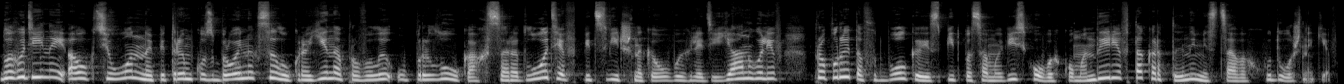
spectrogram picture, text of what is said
Благодійний аукціон на підтримку Збройних сил України провели у Прилуках. Серед лотів підсвічники у вигляді янголів, прапори та футболки із підписами військових командирів та картини місцевих художників.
